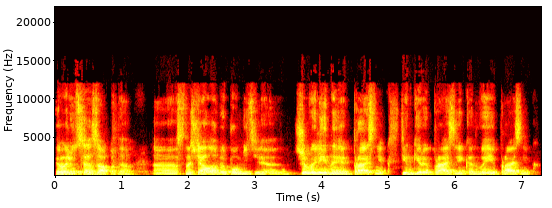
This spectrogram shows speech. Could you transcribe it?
Эволюция Запада. Э, сначала, вы помните, джавелины – праздник, стингеры – праздник, НВ – праздник.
